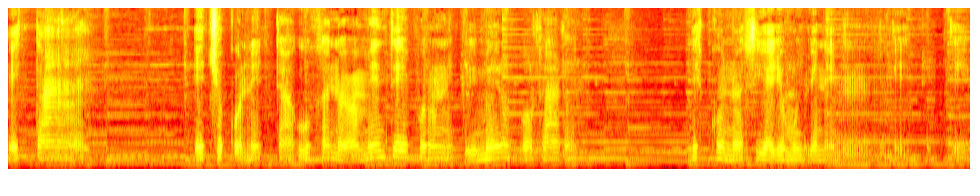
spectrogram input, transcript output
está hecho con esta aguja nuevamente fueron mis primeros bordados desconocía yo muy bien el, este,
